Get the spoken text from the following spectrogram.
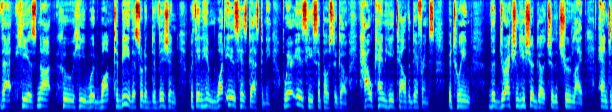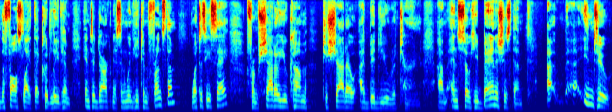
that he is not who he would want to be, this sort of division within him. What is his destiny? Where is he supposed to go? How can he tell the difference between the direction he should go to the true light and to the false light that could lead him into darkness? And when he confronts them, what does he say? From shadow you come, to shadow I bid you return. Um, and so he banishes them uh, into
